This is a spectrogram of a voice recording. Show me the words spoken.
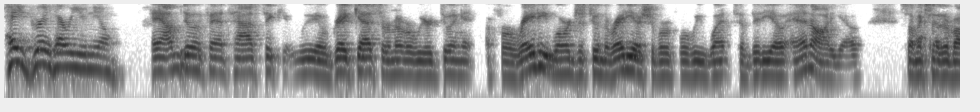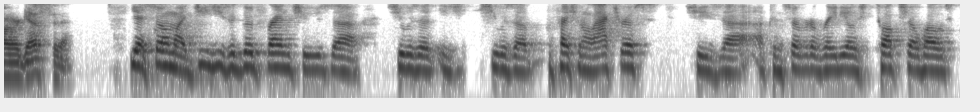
Hey, great. How are you, Neil? Hey, I'm doing fantastic. We have a great guest. I remember we were doing it for radio when we are just doing the radio show before we went to video and audio. So I'm excited about our guest today. Yeah, so am I. Gigi's a good friend. She was uh, she was a she was a professional actress. She's a, a conservative radio talk show host.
